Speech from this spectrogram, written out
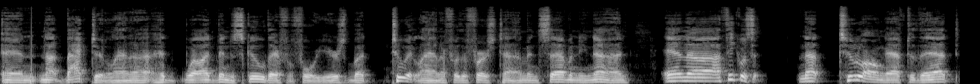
and not back to Atlanta. I had, well, I'd been to school there for four years, but to Atlanta for the first time in 79. And, uh, I think it was not too long after that.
